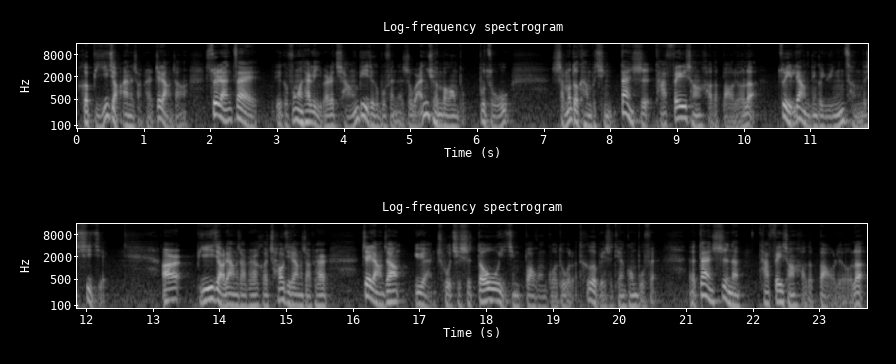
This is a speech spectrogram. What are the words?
和比较暗的照片，这两张虽然在这个烽火台里边的墙壁这个部分呢是完全曝光不不足，什么都看不清，但是它非常好的保留了最亮的那个云层的细节。而比较亮的照片和超级亮的照片，这两张远处其实都已经曝光过度了，特别是天空部分。呃，但是呢，它非常好的保留了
